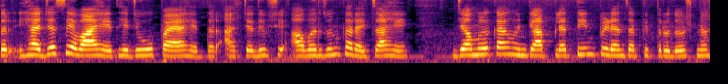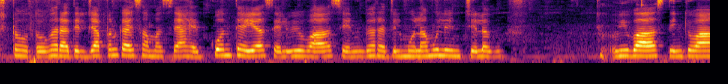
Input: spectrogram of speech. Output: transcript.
तर ह्या ज्या सेवा आहेत हे जे उपाय आहेत तर आजच्या दिवशी आवर्जून करायचं आहे. ज्यामुळे काय होईल की आपल्या तीन पिढ्यांचा पितृदोष नष्ट होतो. घरातील ज्या पण काही समस्या आहेत कोणत्याही असेल विवाह असेल घरातील मुलामुलींचे लग विवाह असतील किंवा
